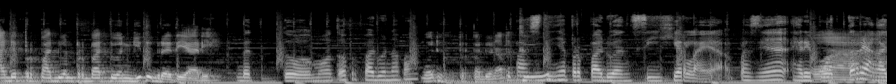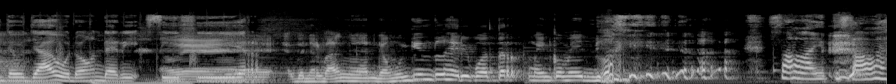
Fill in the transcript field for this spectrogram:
ada perpaduan-perpaduan gitu berarti ya Ari? betul, mau tahu perpaduan apa? Waduh, perpaduan apa tuh? Pastinya perpaduan sihir lah ya. Pastinya Harry Wah. Potter yang gak jauh-jauh dong dari sihir. Weh, bener banget, gak mungkin tuh Harry Potter main komedi. Salah itu salah.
